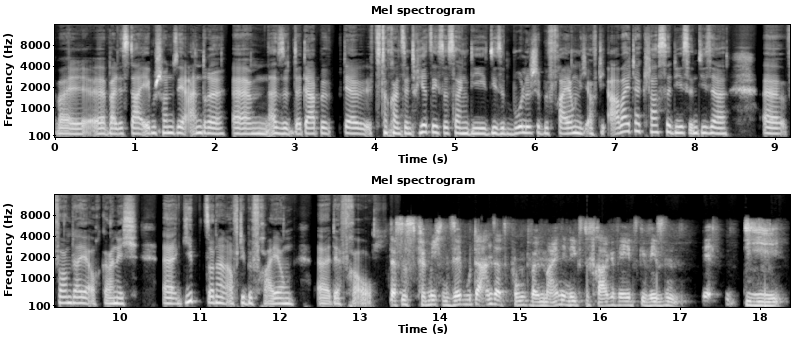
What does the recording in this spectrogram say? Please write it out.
weil, äh, weil es da eben schon sehr andere, ähm, also da, da, da konzentriert sich sozusagen die, die symbolische Befreiung nicht auf die Arbeiterklasse, die es in dieser äh, Form da ja auch gar nicht äh, gibt, sondern auf die Befreiung äh, der Frau. Das ist für mich ein sehr guter Ansatzpunkt, weil meine nächste Frage wäre jetzt gewesen, äh, die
